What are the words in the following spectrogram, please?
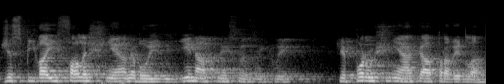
že zpívají falešně nebo jinak, než jsme zvykli, že poruší nějaká pravidla,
